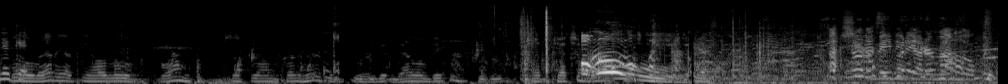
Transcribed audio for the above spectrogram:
You okay? little that, had, you know, a little worm sucked around in front of his. If you'd be getting down a little deeper, mm-hmm. had to catch him. Oh! Sure, the baby's got her mouth open.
